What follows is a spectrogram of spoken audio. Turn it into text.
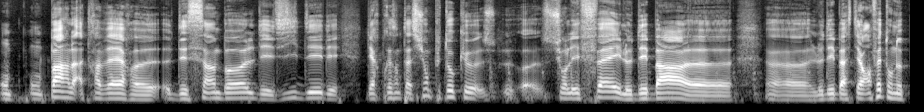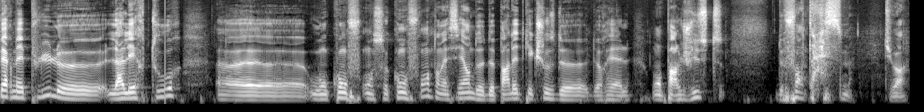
on, parle à travers euh, des symboles, des idées, des, représentations, plutôt que sur les faits et le débat, le débat. C'est-à-dire, en fait, on ne permet plus le- l'aller-retour où on, se confronte en essayant de, parler de quelque chose de, réel, on parle juste de fantasmes, tu vois.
